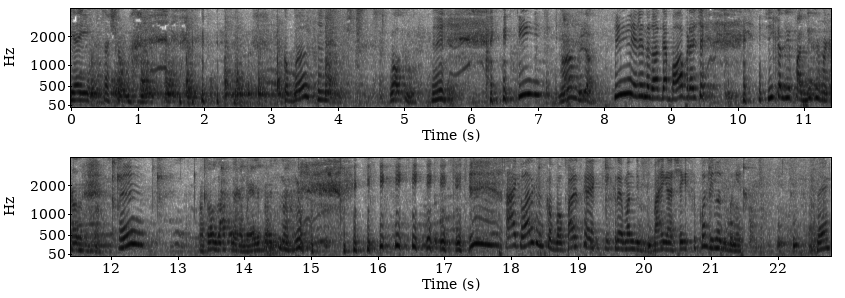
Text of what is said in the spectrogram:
E aí, o que você achou? Ficou bom? Ótimo. Maravilha. Ele não gosta de abóbora, gente. Fica de padica na casa, pessoal. Passar os atos da Gabriela pra gente não. Ai, claro que ficou bom. Para de ficar aqui cremando de barriga cheia que ficou lindo de bonito. Né?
